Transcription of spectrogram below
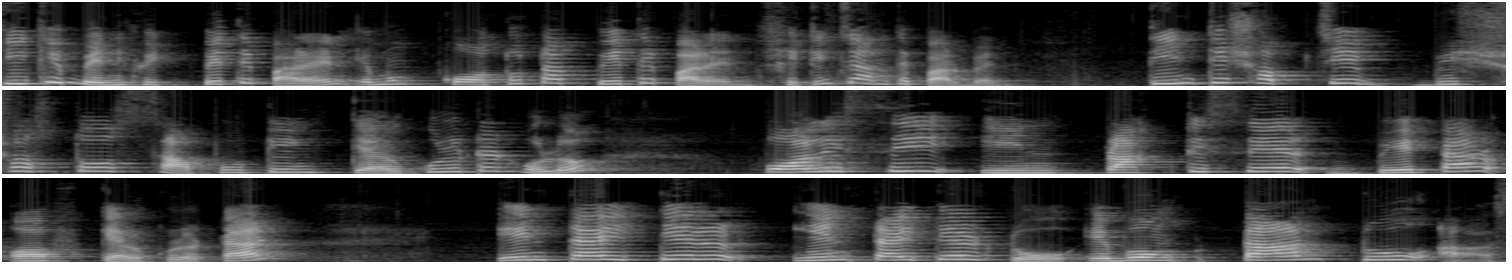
কি কি বেনিফিট পেতে পারেন এবং কতটা পেতে পারেন সেটি জানতে পারবেন। তিনটি সবচেয়ে বিশ্বস্ত সাপোর্টিং ক্যালকুলেটর হলো পলিসি ইন প্র্যাকটিসের better off calculator entitled entitled to এবং turn to us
